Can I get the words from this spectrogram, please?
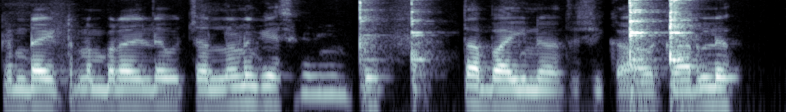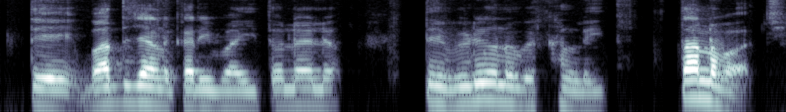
ਕੰਟੈਕਟ ਨੰਬਰ ਆ ਜਿਹੜੇ ਉਹ ਚੱਲਣਗੇ ਸਕਰੀਨ ਤੇ ਤਾਂ ਬਾਈ ਨਾਲ ਤੁਸੀਂ ਕਾਲ ਕਰ ਲਿਓ ਤੇ ਵੱਧ ਜਾਣਕਾਰੀ ਬਾਈ ਤੋਂ ਲੈ ਲਿਓ ਤੇ ਵੀਡੀਓ ਨੂੰ ਵੇਖਣ ਲਈ ਧੰਨਵਾਦ ਜੀ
